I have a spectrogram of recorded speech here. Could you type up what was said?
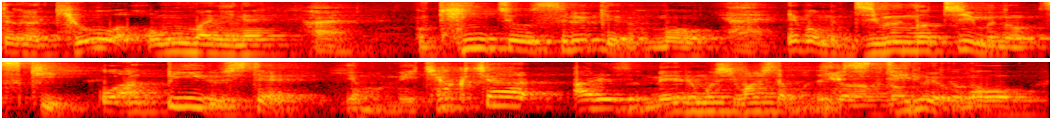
ら今日はほんまにねはい緊張するけども、はい。やっぱもう自分のチームの好きをアピールしていやもうめちゃくちゃあれですよメールもしましたもんねいやしてるよもう。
